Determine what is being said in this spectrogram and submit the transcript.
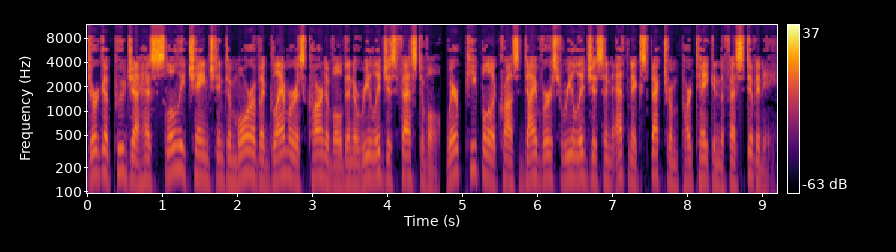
Durga Puja has slowly changed into more of a glamorous carnival than a religious festival, where people across diverse religious and ethnic spectrum partake in the festivity.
